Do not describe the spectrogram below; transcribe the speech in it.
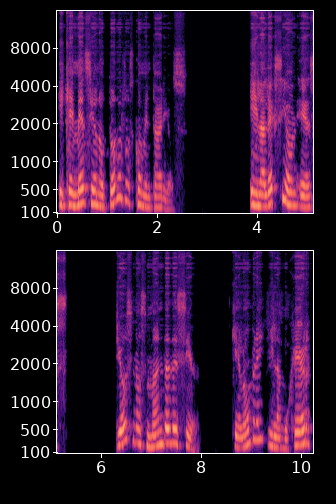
y que mencionó todos los comentarios. Y la lección es, Dios nos manda decir que el hombre y la mujer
